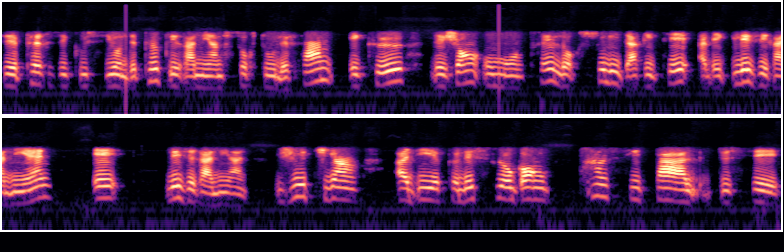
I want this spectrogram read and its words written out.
ces persécutions des peuples iraniens, surtout les femmes, et que les gens ont montré leur solidarité avec les Iraniennes et les Iraniennes. Je tiens à dire que le slogan principal de ces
